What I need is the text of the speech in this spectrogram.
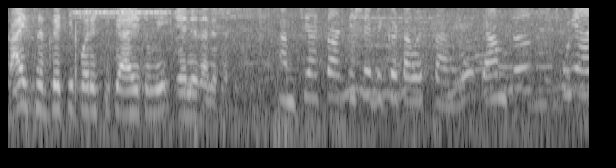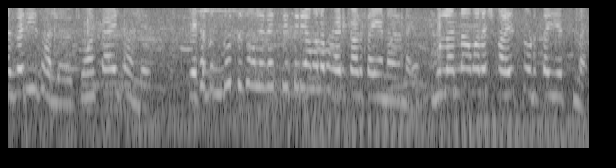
काय सध्याची परिस्थिती आहे तुम्ही येणे जाण्यासाठी आमची आता अतिशय बिकट अवस्था आहे. ते आमचं कुणी आजारी झालं किंवा काय झालं एखादं मृत झालं व्यक्ती तरी आम्हाला बाहेर काढता येणार नाही. मुलांना आम्हाला शाळेत सोडता येत नाही.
